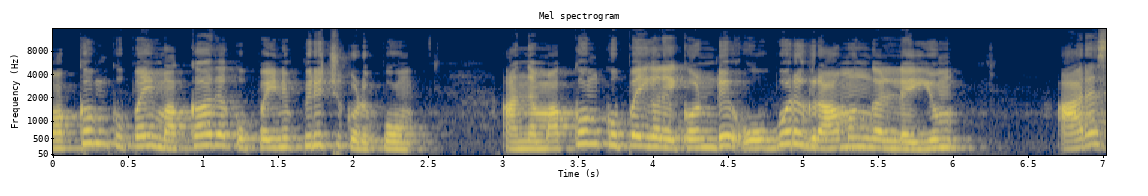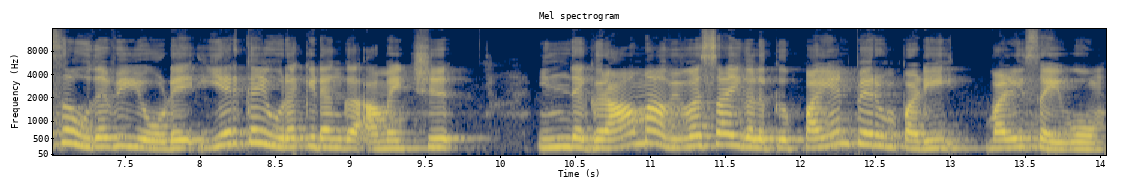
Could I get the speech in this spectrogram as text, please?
மக்கும் குப்பை மக்காத குப்பைன்னு பிரித்து கொடுப்போம். அந்த மக்கும் குப்பைகளை கொண்டு ஒவ்வொரு கிராமங்கள்லையும் அரச உதவியோடு இயற்கை உரக்கிடங்கு அமைச்சு இந்த கிராம விவசாயிகளுக்கு பயன்பெறும்படி வழி செய்வோம்.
